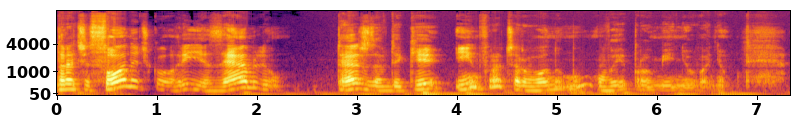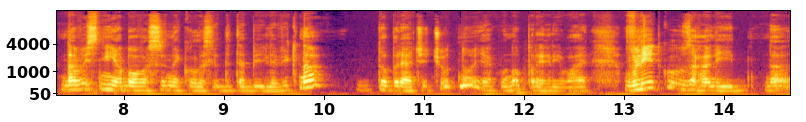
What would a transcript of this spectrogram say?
До речі, сонечко гріє землю теж завдяки інфрачервоному випромінюванню. Навесні або восени, коли сидите біля вікна, добряче чутно, як воно пригріває. Влітку взагалі да,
